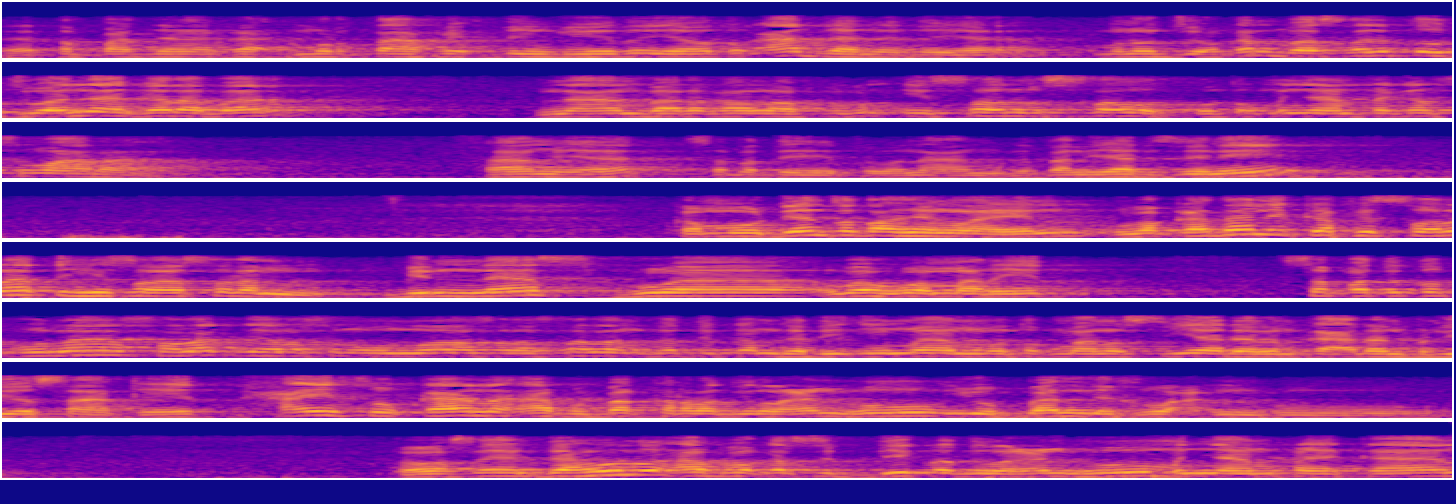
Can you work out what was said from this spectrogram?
ya, tempat yang agak murtafiq tinggi itu ya untuk adzan itu ya menunjukkan bahwasanya tujuannya agar apa na'am barakallahu fikum. Isalus saut untuk menyampaikan suara. Paham ya? Seperti itu. Nah kita lihat di sini. Kemudian contoh yang lain. Wa kadzalika fi sholatihi sallallahu bin nas huwa wa huwa marid. Seperti itu pula salatnya Rasulullah SAW ketika menjadi imam untuk manusia dalam keadaan beliau sakit. Haitsu kana Abu Bakar radhiyallahu anhu yuballighu anhu. Bahwasanya dahulu Abu Bakar Siddiq radhiyallahu anhu menyampaikan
